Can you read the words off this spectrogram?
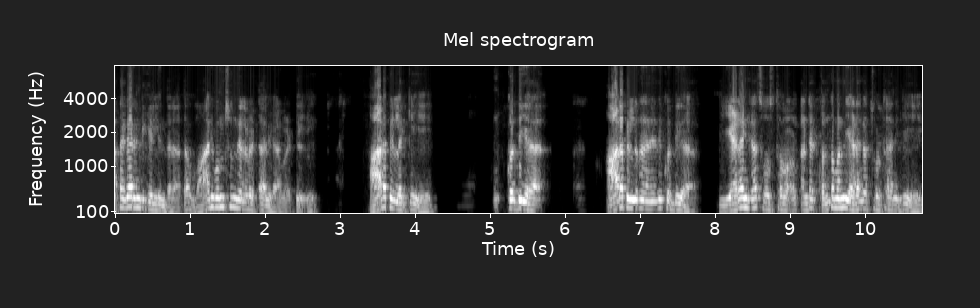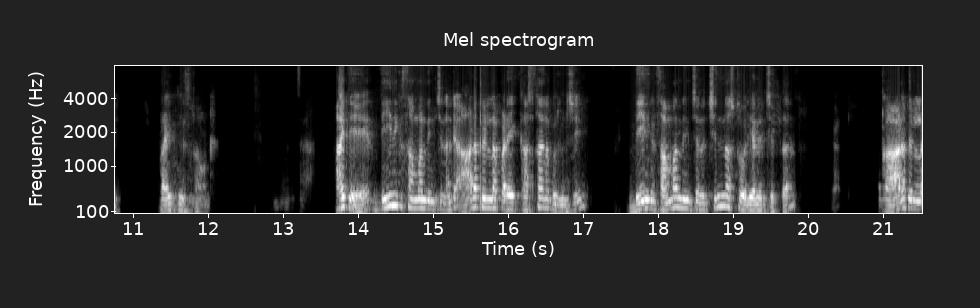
అత్తగారింటికి వెళ్ళిన తర్వాత వారి వంశం నిలబెట్టాలి కాబట్టి ఆడపిల్లకి కొద్దిగా ఆడపిల్లను అనేది కొద్దిగా ఎడంగా చూస్తూ. అంటే కొంతమంది ఎడంగా చూడటానికి ప్రయత్నిస్తూ ఉంటారు అయితే దీనికి సంబంధించిన అంటే ఆడపిల్ల పడే కష్టాల గురించి దీనికి సంబంధించిన చిన్న స్టోరీ అనేది చెప్తా. ఒక ఆడపిల్ల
